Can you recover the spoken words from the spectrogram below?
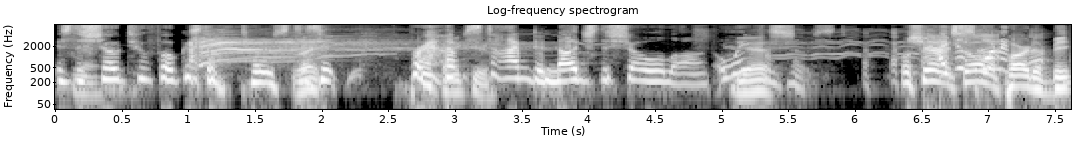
is the Yeah. show too focused on toast? Is it perhaps time to nudge the show along away Yes. from toast? Well, Sheri, it's all wanted- a part of being.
